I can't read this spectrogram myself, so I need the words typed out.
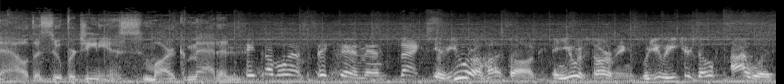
Now, the super genius, Mark Madden. Hey, Double M, big fan, man. Thanks. If you were a hot dog and you were starving, would you eat yourself? I would.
